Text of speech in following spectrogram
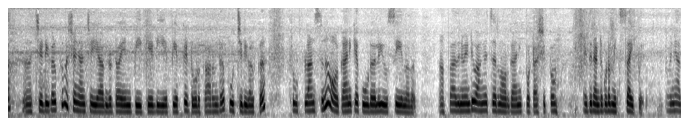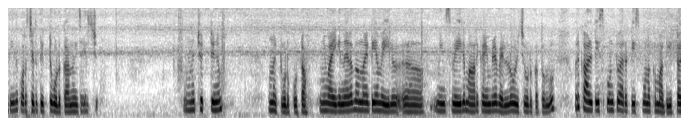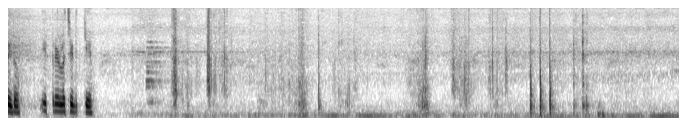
ചെടികൾക്ക് പക്ഷേ ഞാൻ ചെയ്യാറുണ്ട് കേട്ടോ. N P K D A P ഒക്കെ ഇട്ട് കൊടുക്കാറുണ്ട് പൂച്ചെടികൾക്ക്. ഫ്രൂട്ട് പ്ലാന്റ്സിന് ഓർഗാനിക്കാണ് കൂടുതൽ യൂസ് ചെയ്യുന്നത്. അപ്പോൾ അതിനുവേണ്ടി വാങ്ങി വെച്ചിരുന്ന ഓർഗാനിക് പൊട്ടാഷ് ഇപ്പം ഇത് രണ്ടും കൂടെ മിക്സായിപ്പോയി അപ്പോൾ പിന്നെ അതിൽ നിന്ന് കുറച്ചെടുത്ത് ഇട്ട് കൊടുക്കാമെന്ന് വിചാരിച്ചു. അങ്ങനെ ചുറ്റിനും ഒന്ന് ഇട്ട് കൊടുക്കും കേട്ടോ ഇനി വൈകുന്നേരം നന്നായിട്ട് ഞാൻ വെയിൽ മീൻസ് വെയിൽ മാറിക്കഴിയുമ്പോഴേ വെള്ളം ഒഴിച്ച് കൊടുക്കത്തുള്ളൂ. ഒരു കാൽ ടീസ്പൂൺ ടു അര ടീസ്പൂണൊക്കെ മതി കേട്ടോ ഇത്. ഇത്രയുള്ള ചെടിക്ക്.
